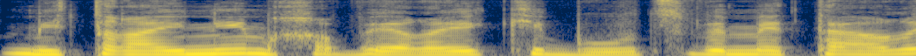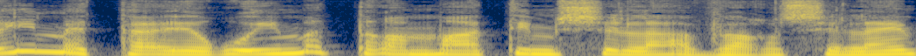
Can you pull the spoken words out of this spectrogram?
מתראיינים חברי קיבוץ ומתארים את האירועים הטראומטיים של העבר שלהם.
